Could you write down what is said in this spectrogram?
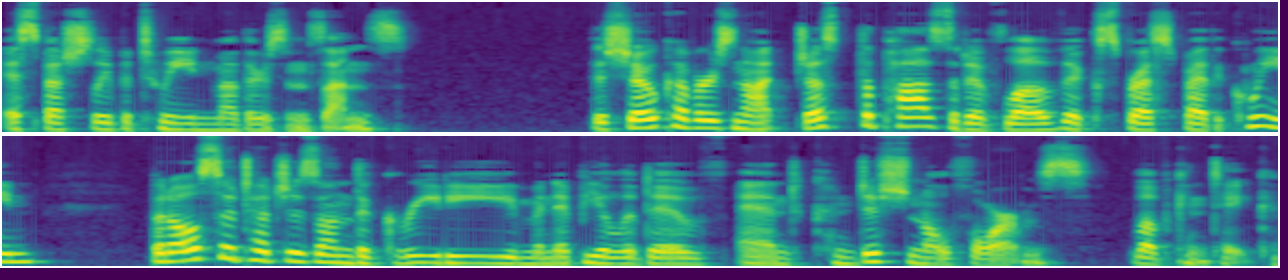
especially between mothers and sons. The show covers not just the positive love expressed by the Queen, but also touches on the greedy, manipulative, and conditional forms love can take.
